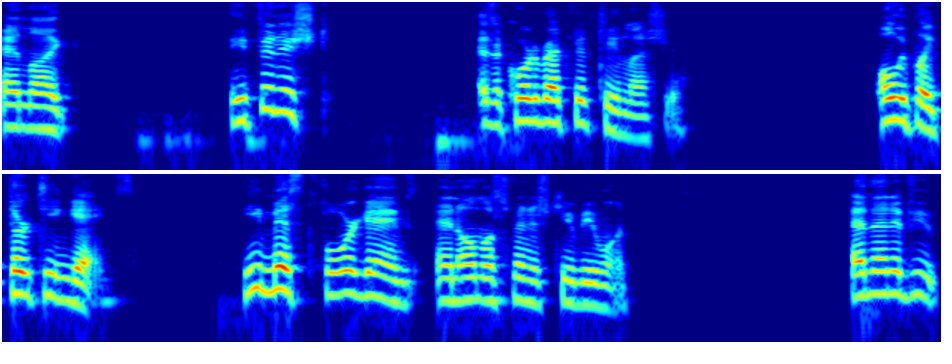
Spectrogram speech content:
and like he finished as a quarterback 15 last year, only played 13 games. He missed four games and almost finished QB1. And then if you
